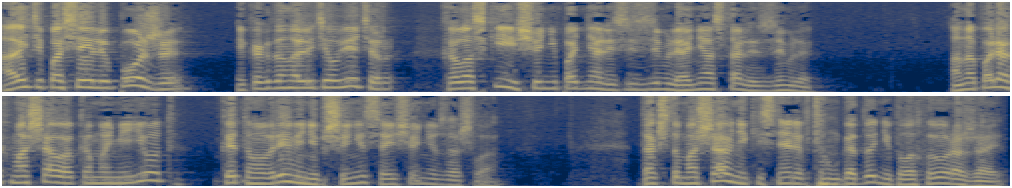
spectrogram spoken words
А эти посеяли позже, и когда налетел ветер, колоски еще не поднялись из земли, они остались в земле. А на полях Машава Камамиот к этому времени пшеница еще не взошла. Так что машавники сняли в том году неплохой урожай.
